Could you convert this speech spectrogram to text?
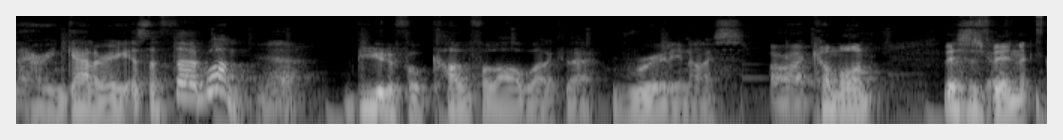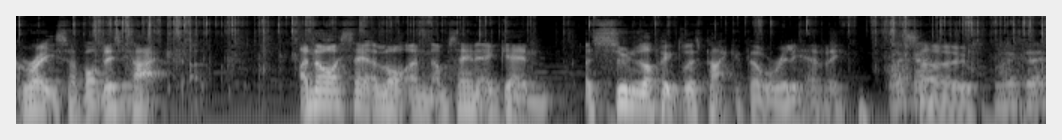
Galarian Gallery. It's the third one. Yeah. Beautiful, colourful artwork there. Really nice. All right, come on. This has been great so far. This pack, I know I say it a lot, and I'm saying it again. As soon as I picked up this pack, it felt really heavy. So Okay.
